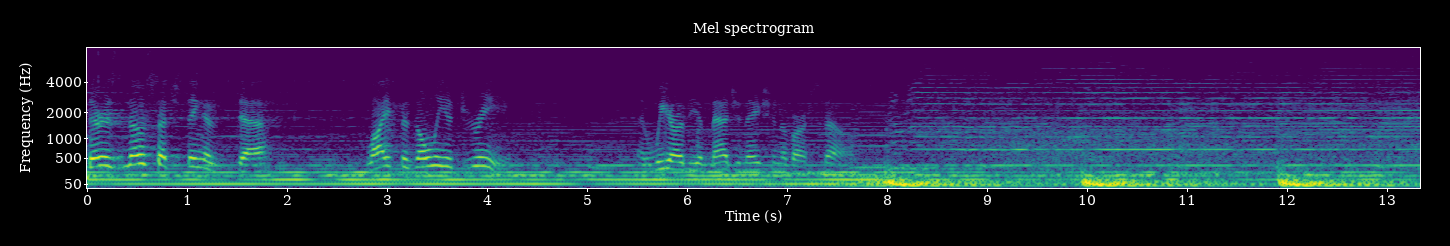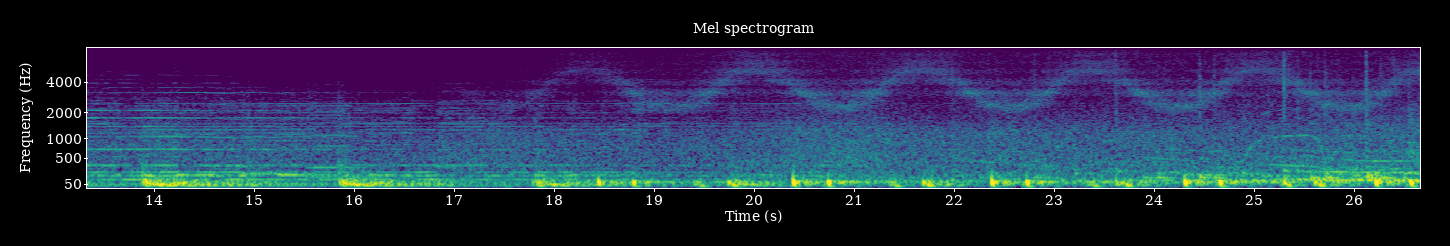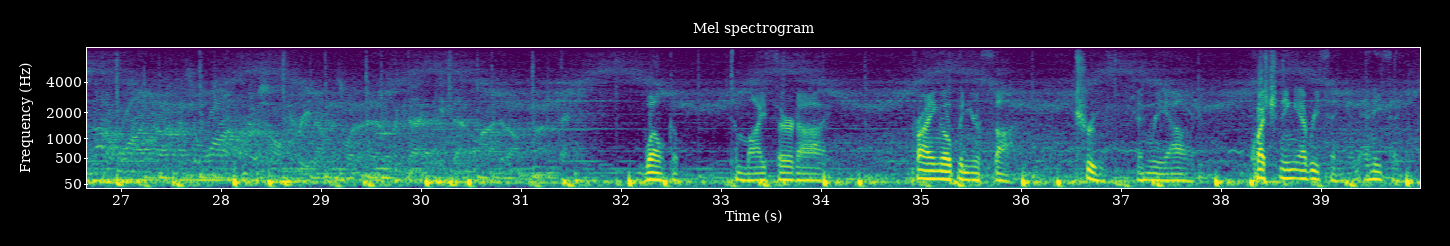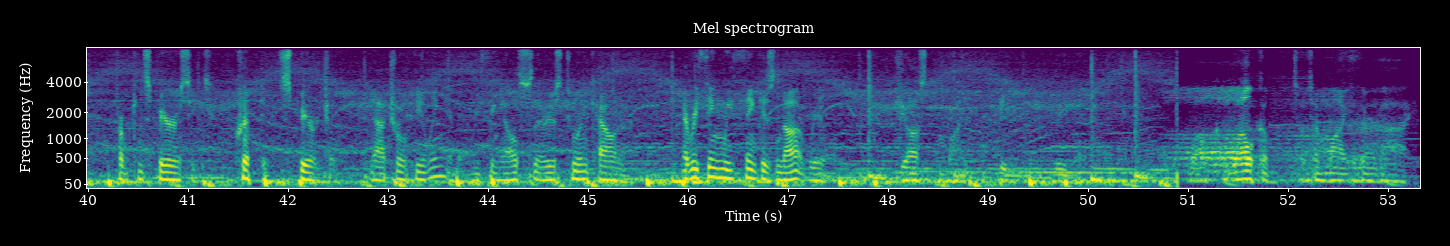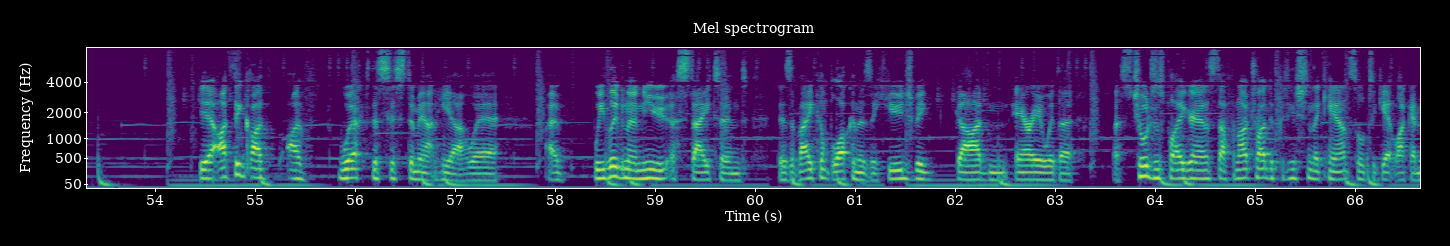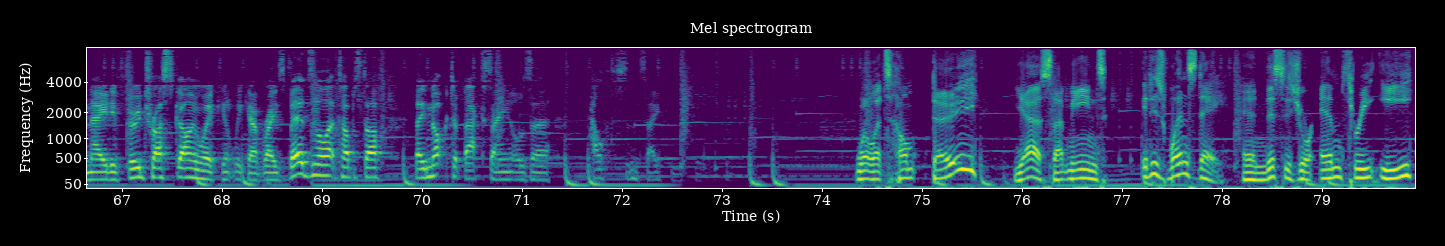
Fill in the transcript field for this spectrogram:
There is no such thing as death. Life is only a dream, and we are the imagination of ourselves. Welcome to My Third Eye, prying open your thought, truth, and reality, questioning everything and anything from conspiracies, cryptic, spiritual, natural healing, and everything else there is to encounter. Everything we think is not real just might be real. Welcome, welcome to My Third Eye. Yeah, I think I've I've worked the system out here where I've we live in a new estate and there's a vacant block and there's a huge big garden area with a, a children's playground and stuff. And I tried to petition the council to get like a native food trust going where we can, we can have raised beds and all that type of stuff. They knocked it back saying it was a health and safety issue. Well, it's hump day. Yes, that means it is Wednesday, and this is your M3E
